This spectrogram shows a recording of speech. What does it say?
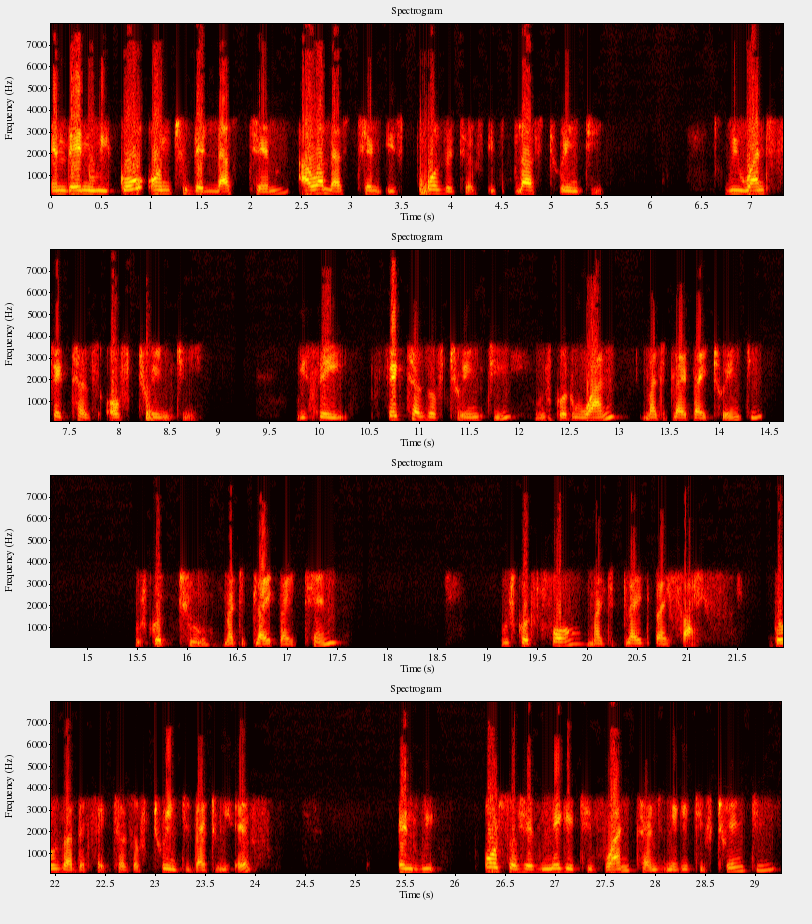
And then we go on to the last term. Our last term is positive, it's plus 20. We want factors of 20. We say factors of 20, we've got 1 multiplied by 20, we've got 2 multiplied by 10, we've got 4 multiplied by 5. Those are the factors of 20 that we have. And we also have negative 1 times negative 20,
